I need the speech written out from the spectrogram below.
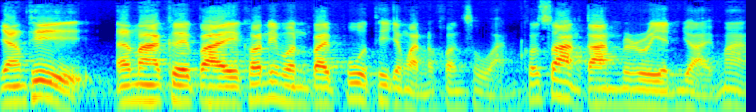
อย่างที่อามาเคยไปเขานิมนต์ไปพูดที่จังหวัดนครสวรรค์เขาสร้างการเรียนใหญ่มาก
